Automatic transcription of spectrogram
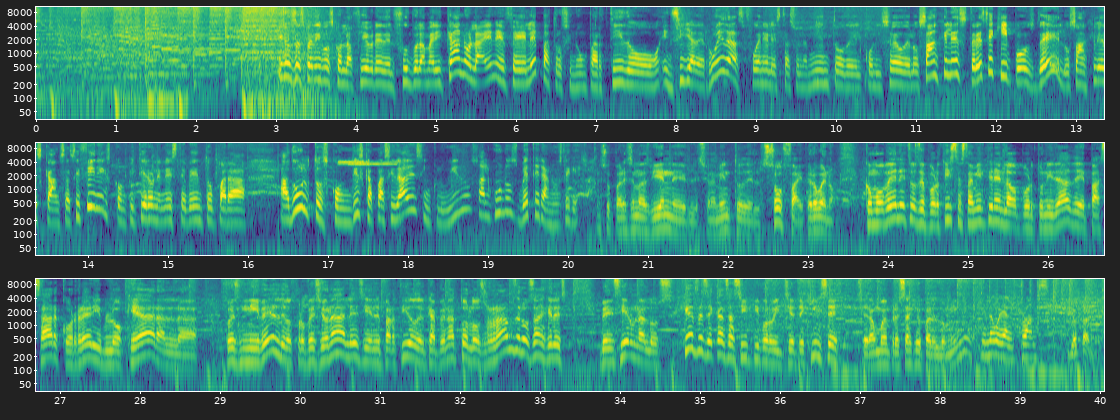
Y nos despedimos con la fiebre del fútbol americano. La NFL patrocinó un partido en silla de ruedas. Fue en el estacionamiento del Coliseo de Los Ángeles. Tres equipos de Los Ángeles, Kansas y Phoenix compitieron en este evento para adultos con discapacidades, incluidos algunos veteranos de guerra. Eso parece más bien el lesionamiento del SoFi. Pero bueno, como ven, estos deportistas también tienen la oportunidad de pasar, correr y bloquear al pues, nivel de los profesionales. Y en el partido del campeonato, los Rams de Los Ángeles vencieron a los jefes de Kansas City por 27-15. ¿Será un buen presagio para el domingo? Yo lo voy al Rams. Yo también.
